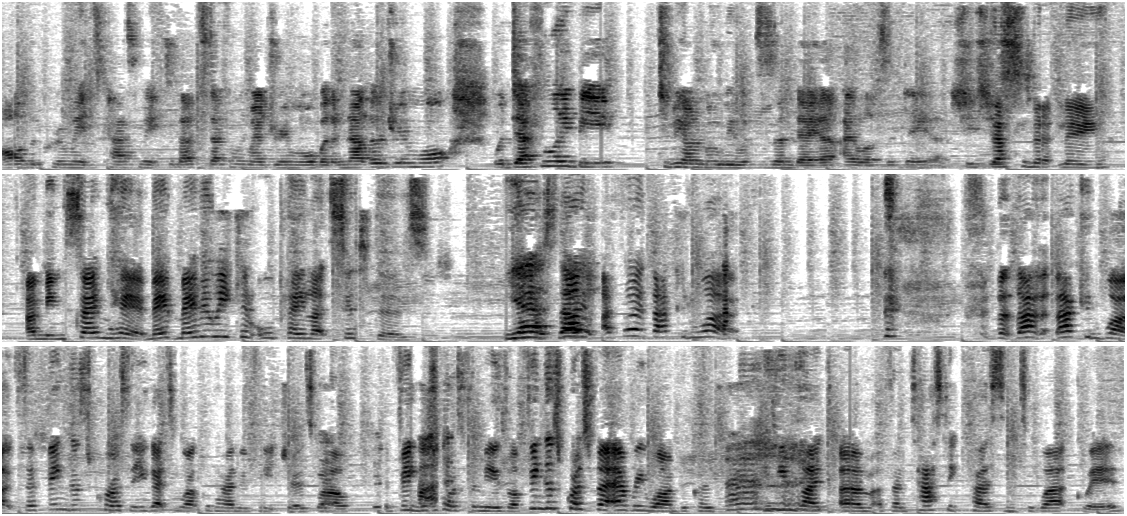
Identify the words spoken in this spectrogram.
all the crewmates, castmates. So that's definitely my dream role. But another dream role would definitely be to be on a movie with Zendaya. I love Zendaya. She's just definitely. I mean, same here. Maybe, maybe we can all play like sisters. Yes, I thought, I thought that could work. that, that that can work. So fingers crossed that you get to work with her in the future as well. And fingers crossed for me as well. Fingers crossed for everyone because she seems like um, a fantastic person to work with.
